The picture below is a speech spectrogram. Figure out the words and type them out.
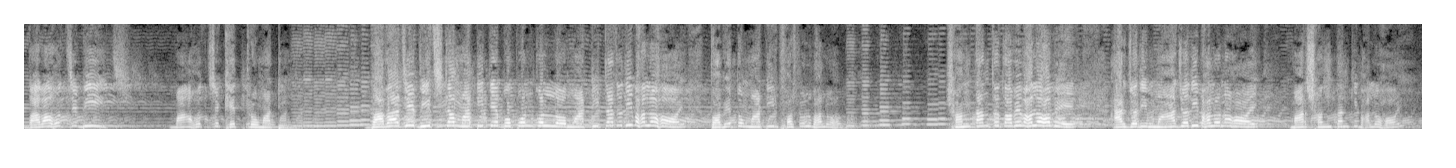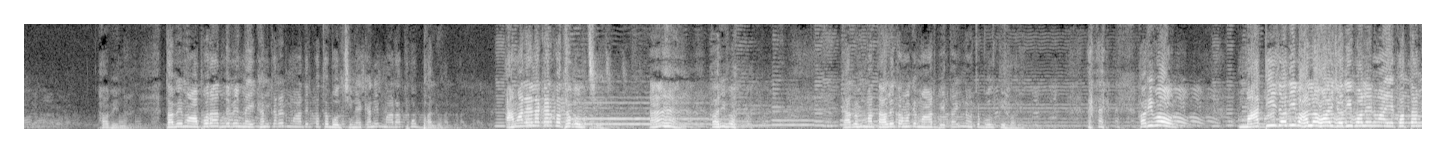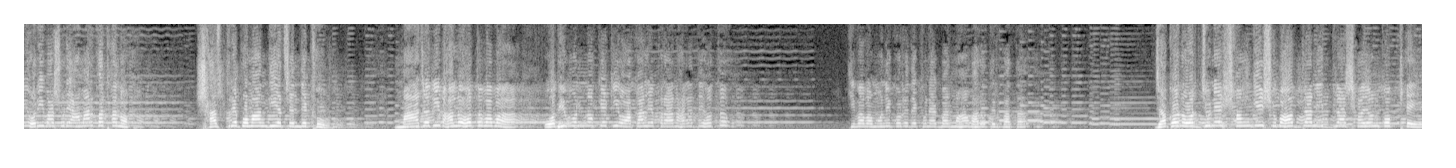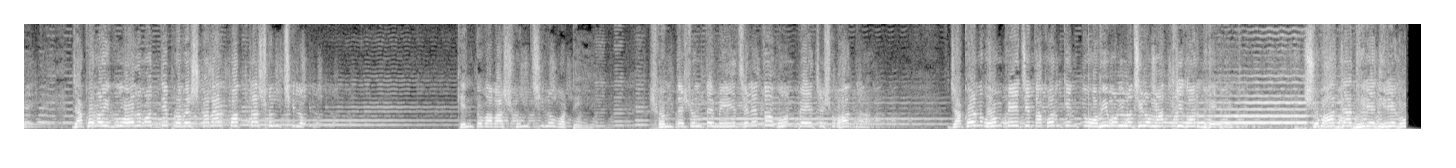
বাবা হচ্ছে বীজ, মা হচ্ছে ক্ষেত্র মাটি বাবা যে বীজটা মাটিতে বপন করল, মাটিটা যদি ভালো হয়, তবে তো মাটির ফসল ভালো হবে। সন্তান তো তবে ভালো হবে, আর যদি মা যদি ভালো না হয়, মার সন্তান কি ভালো হয়? হবে না। তবে মা অপরাধ নেবেন না, এখানকার মাদের কথা বলছি না এখানে মারা খুব ভালো। আমার এলাকার কথা বলছি। হ্যাঁ হরি বল। কারণ মা, তাহলে তো আমাকে মারবে, তাই না? ওটা বলতে হয়। হরি বল। মাটি যদি ভালো হয়, যদি বলেন মা একথা কথা আমি হরিবাসরে, আমার কথা নয়। শাস্ত্রে প্রমাণ দিয়েছেন, দেখুন। মা যদি ভালো হতো, বাবা, অভিমন্যুকে কি অকালে প্রাণ হারাতে হতো? কি বাবা, মনে করে দেখুন একবার মহাভারতের পাতা। যখন অর্জুনের সঙ্গে সুভদ্রা নিদ্রা শয়ন কক্ষে যখন ওই গুহর মধ্যে প্রবেশ করার পথটা শুনছিল। কিন্তু বাবা শুনছিল বটে। শুনতে শুনতে মেয়ে ছেলে তো ঘুম পেয়েছে সুভদ্রা। যখন ঘুম পেয়েছে তখন কিন্তু অভিমূল্য ছিল মাতৃগর্ভে। সুভদ্রা ধীরে ধীরে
